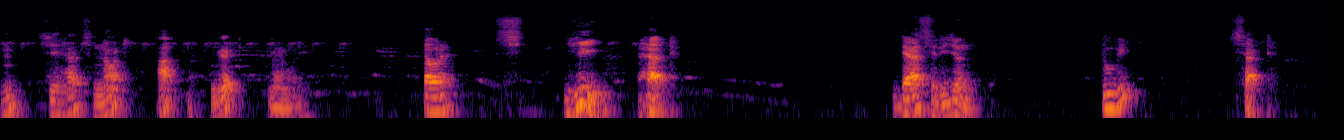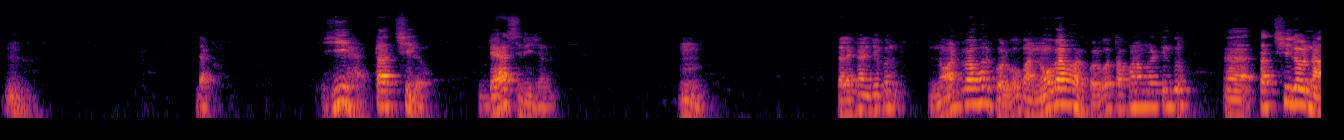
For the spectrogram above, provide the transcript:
হুম? She has not a great memory তারপরে he had dash reason to be sad দেখো হি তার ছিল। ড্যাশ রিজন হুম। তাহলে এখানে যখন নট ব্যবহার করব বা নো ব্যবহার করব, তখন আমরা কিন্তু তার ছিল না।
